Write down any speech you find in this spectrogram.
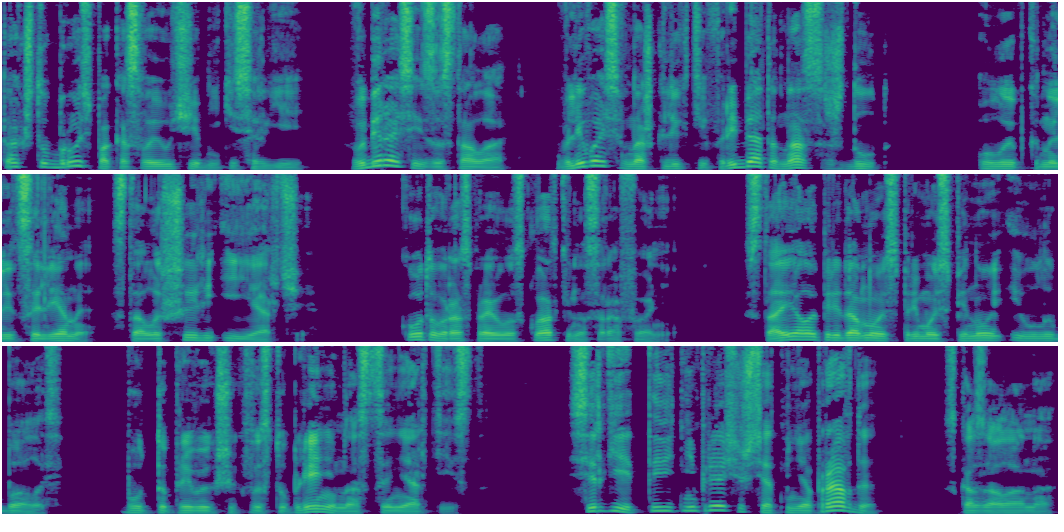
Так что брось пока свои учебники, Сергей. Выбирайся из-за стола, вливайся в наш коллектив, ребята нас ждут». Улыбка на лице Лены стала шире и ярче. Котова расправила складки на сарафане. Стояла передо мной с прямой спиной и улыбалась, будто привыкший к выступлениям на сцене артист. «Сергей, ты ведь не прячешься от меня, правда?» — сказала она.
